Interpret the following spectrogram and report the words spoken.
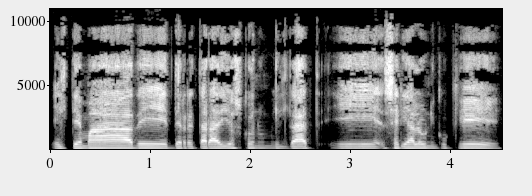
el tema de, de retar a Dios con humildad sería lo único que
